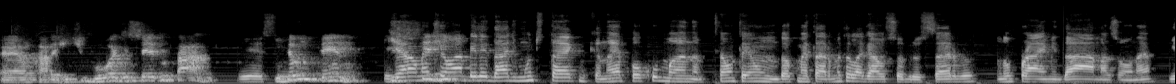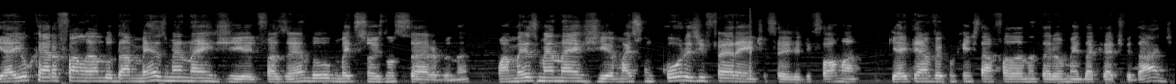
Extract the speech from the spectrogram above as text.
é, um cara gente boa, de ser educado. Isso. Então entenda e geralmente é uma habilidade muito técnica, né? Pouco humana. Então tem um documentário muito legal sobre o cérebro no Prime da Amazon, né? E aí o cara falando da mesma energia, ele fazendo medições no cérebro, né? Com a mesma energia, mas com cores diferentes, ou seja, de forma que aí tem a ver com o que a gente estava falando anteriormente da criatividade.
